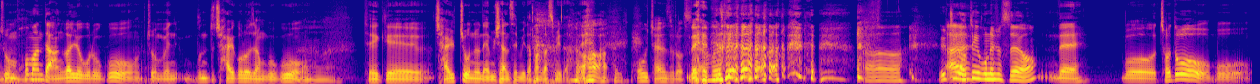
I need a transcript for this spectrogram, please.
좀 음. 험한데 안 가려고 그러고 좀 웬- 문도 잘 걸어 잠그고 음. 되게 잘 쪼는 MC 한세입니다. 반갑습니다. 네. 아, 오 자연스러웠어요. 아, 일주일 아. 어떻게 보내셨어요? 네. 뭐 저도 뭐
